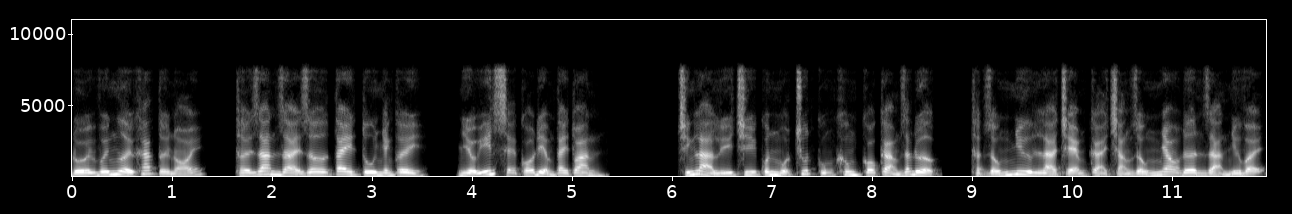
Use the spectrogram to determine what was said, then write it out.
Đối với người khác tới nói, thời gian dài dơ tay tu nhánh cây, nhiều ít sẽ có điểm tay toan. Chính là lý trí quân một chút cũng không có cảm giác được, thật giống như là chém cải trắng giống nhau đơn giản như vậy.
